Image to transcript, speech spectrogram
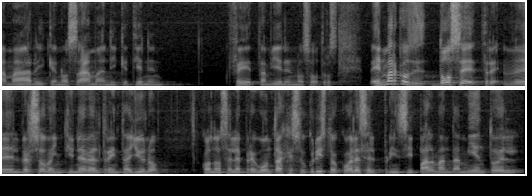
amar y que nos aman y que tienen fe también en nosotros. En Marcos 12, el verso 29 al 31, cuando se le pregunta a Jesucristo cuál es el principal mandamiento, él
